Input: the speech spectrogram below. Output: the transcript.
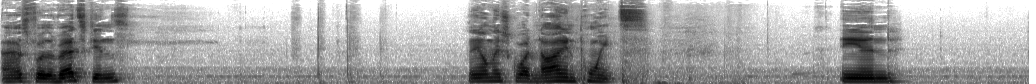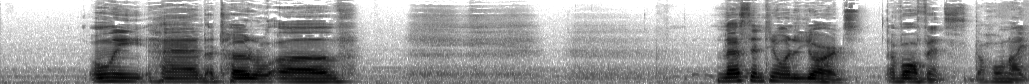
As for the Redskins, they only scored nine points and only had a total of less than 200 yards of offense the whole night.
